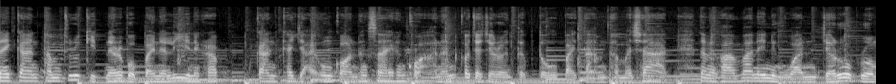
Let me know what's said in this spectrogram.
ในการทำธุรกิจในระบบ binary นะครับ การขยายองค์กรทั้งซ้ายทั้งขวานั้นก็จะเจริญเติบโตไปตามธรรมชาติ นั่นหมายความว่าใน 1 วันจะรวบรวม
